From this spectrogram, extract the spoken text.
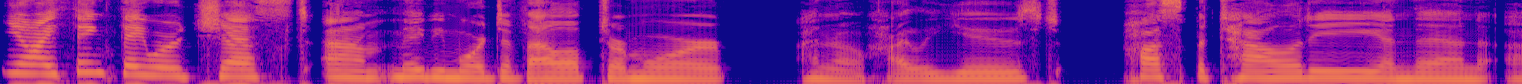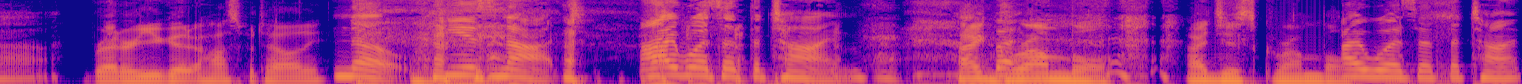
You know, I think they were just um, maybe more developed or more, I don't know, highly used. Hospitality and then, uh, Bret, are you good at hospitality? no, he is not. I was at the time. I grumble. I just grumble. I was at the time.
